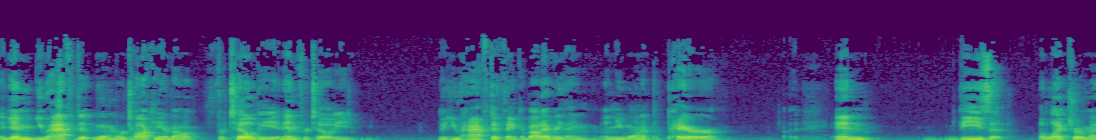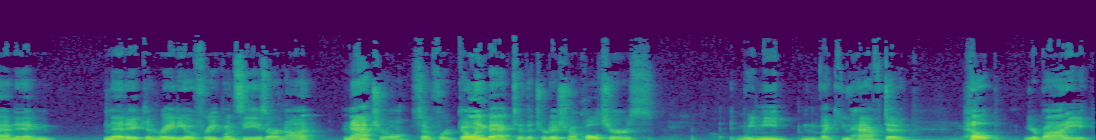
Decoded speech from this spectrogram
Again, you have to when we're talking about fertility and infertility you have to think about everything and you want to prepare. And these electromagnetic and radio frequencies are not natural. So if we're going back to the traditional cultures we need like you have to help your body.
